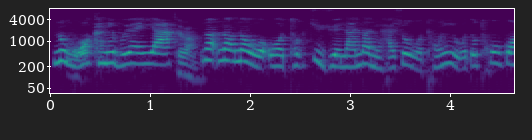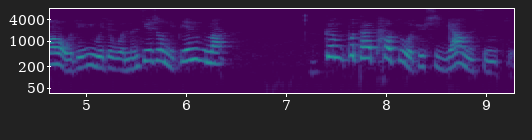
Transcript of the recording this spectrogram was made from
那我肯定不愿意啊，对吧那那那我我同拒绝，难道你还说我同意？我都脱光了，我就意味着我能接受你鞭子吗？跟不戴套子我觉是一样的性质。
